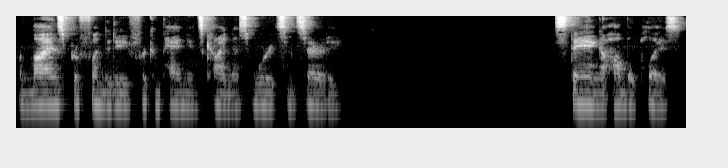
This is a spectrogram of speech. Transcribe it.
For mind's profundity, for companions' kindness, word sincerity, staying a humble place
